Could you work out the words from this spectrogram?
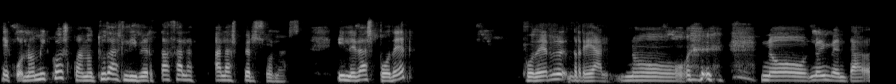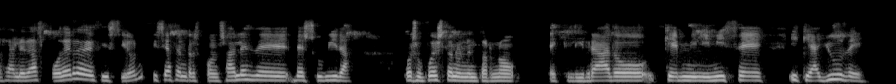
económicos, cuando tú das libertad a, las personas y le das poder, poder real, no, no, no, inventado, o sea, le das poder de decisión y se hacen responsables de, de su vida, por supuesto, en un entorno equilibrado, que minimice y que ayude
